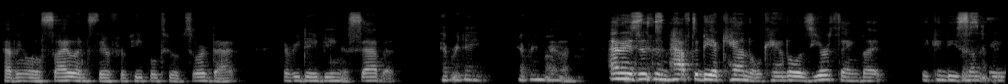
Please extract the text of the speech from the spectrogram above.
having a little silence there for people to absorb that. Every day being a Sabbath. Every day, every moment. Yeah. And it doesn't have to be a candle. Candle is your thing, but it can be something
